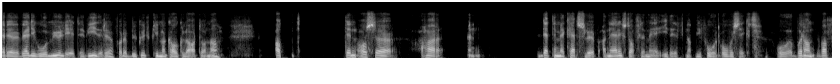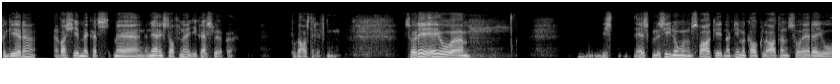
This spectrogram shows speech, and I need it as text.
er veldig gode muligheter videre for å bruke ut klimakalkulatorene. At den også har dette med kretsløp av næringsstoffene med i driften. At vi får et oversikt. over hvordan, hva fungerer hva skjer med, krets, med næringsstoffene i kretsløpet på gassdriften. Så det er jo um, Hvis jeg skulle si noe om svakheten av klimakalkulatoren, så er det jo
